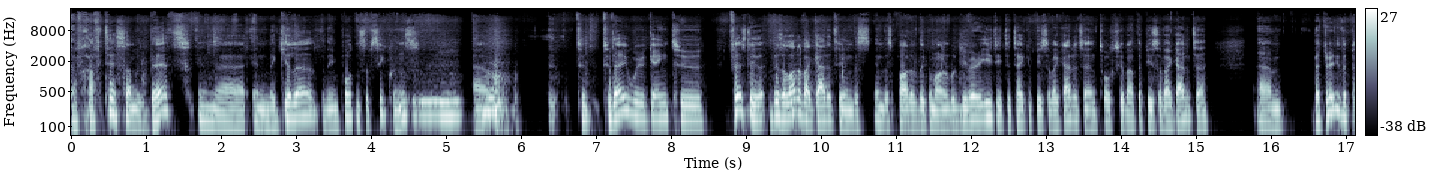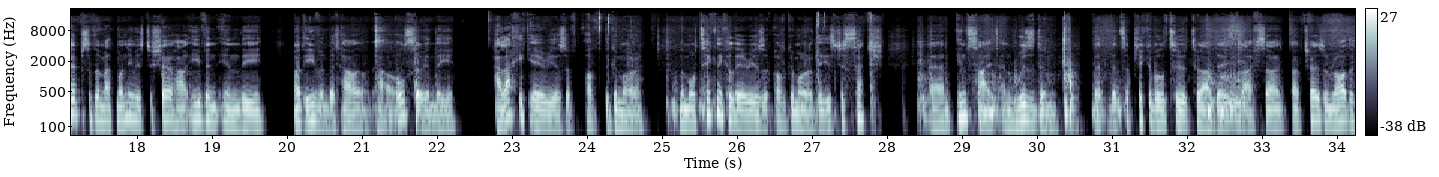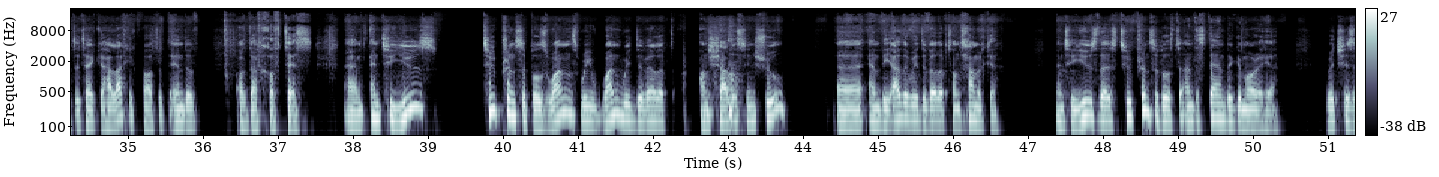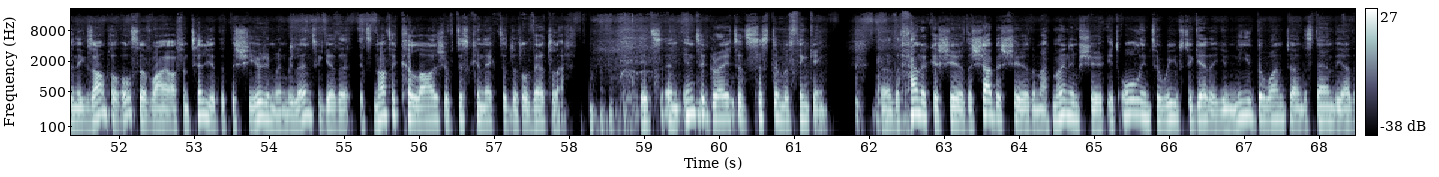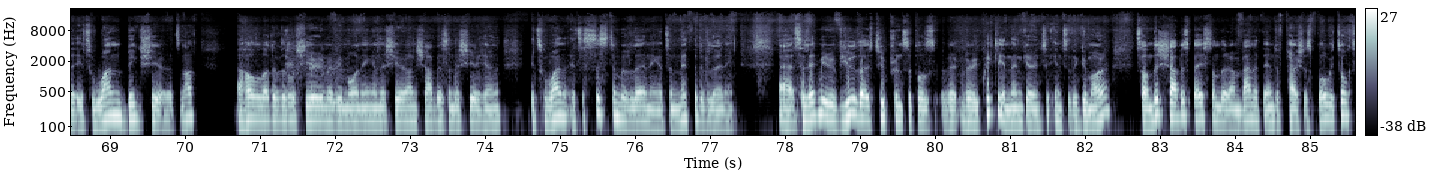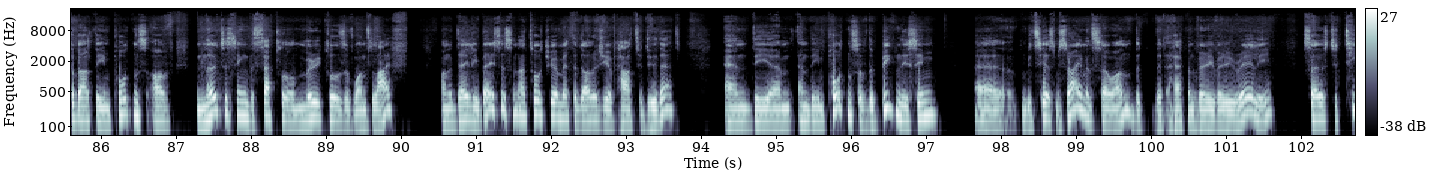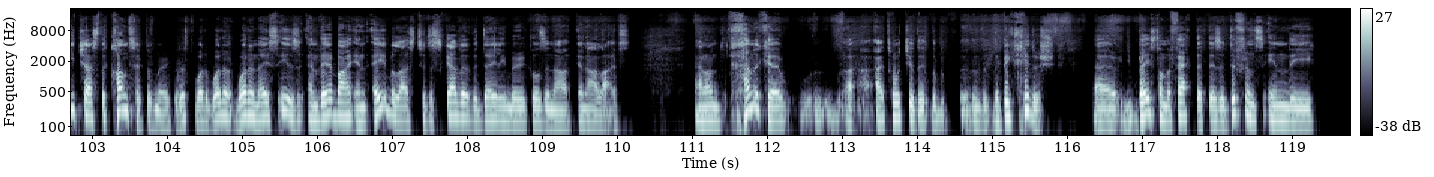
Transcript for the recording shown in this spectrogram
Daf Chavtes Amud Bet in uh, in Megillah, the importance of sequence. Uh, to, today we're going to. Firstly, there's a lot of Agadita in this in this part of the Gemara. It would be very easy to take a piece of Agadita and talk to you about the piece of Agadita. Um, but really, the purpose of the Matmonim is to show how even in the not even, but how how also in the halachic areas of, of the Gemara, the more technical areas of Gemara, there is just such um, insight and wisdom that, that's applicable to, to our daily life. So I, have chosen rather to take a halachic part at the end of, of Daf Chavtes um, and to use two principles. One's we, one we developed on Shabbos in Shul, uh, and the other we developed on Chanukah. And to use those two principles to understand the Gemara here, which is an example also of why I often tell you that the Shiurim, when we learn together, it's not a collage of disconnected little Vertlach it's an integrated system of thinking. Uh, the Chanukah shir, the Shabbos shir, the Matmonim shir, it all interweaves together. You need the one to understand the other. It's one big shir. It's not a whole lot of little shirim every morning and the shir on Shabbos and the shir here. It's one. It's a system of learning. It's a method of learning. Uh, so let me review those two principles very, quickly and then go into, into the Gemara. So on this Shabbos, based on the Ramban at the end of Parshas Bo, we talked about the importance of noticing the subtle miracles of one's life on a daily basis. And I taught you a methodology of how to do that. And the, um, and the importance of the big nisim, uh, Mitzias Misraim and so on, that, that happen very, very rarely, so as to teach us the concept of miracles, what, what, a, what is, and thereby enable us to discover the daily miracles in our, in our lives. And on Hanukkah, I, I taught you the, the, the, the big chiddush, uh, based on the fact that there's a difference in the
